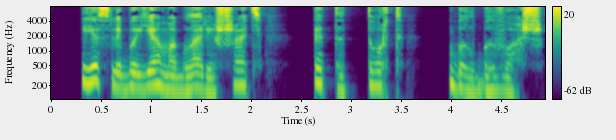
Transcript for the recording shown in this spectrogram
— «если бы я могла решать, этот торт был бы ваш».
